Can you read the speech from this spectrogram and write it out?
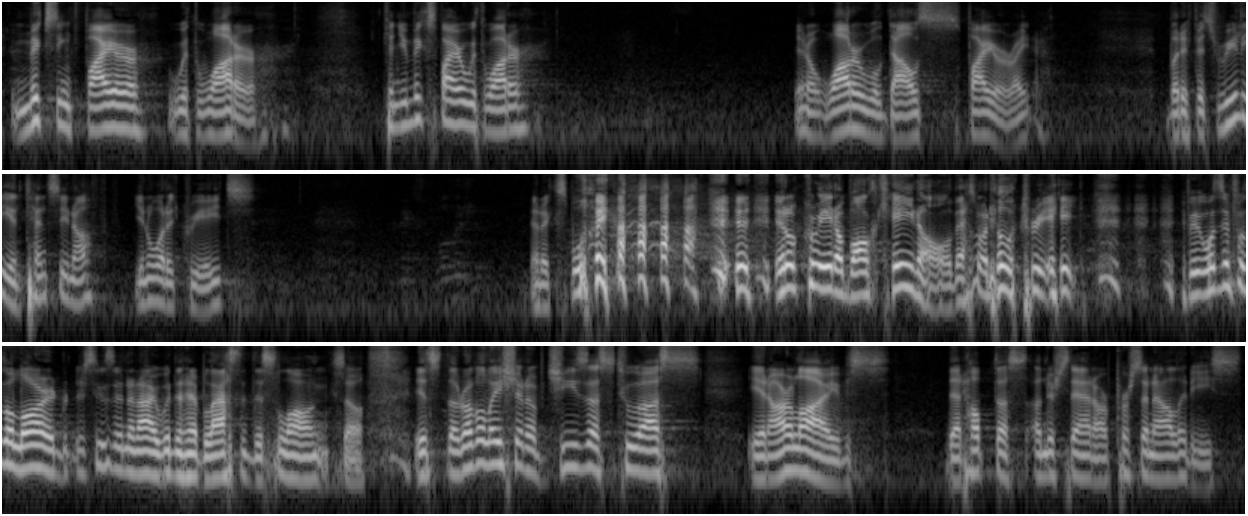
mixing fire with water. Can you mix fire with water? You know, water will douse fire, right? But if it's really intense enough, you know what it creates? An explosion. it'll create a volcano. That's what it'll create. If it wasn't for the Lord, Susan and I wouldn't have lasted this long. So it's the revelation of Jesus to us in our lives that helped us understand our personalities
